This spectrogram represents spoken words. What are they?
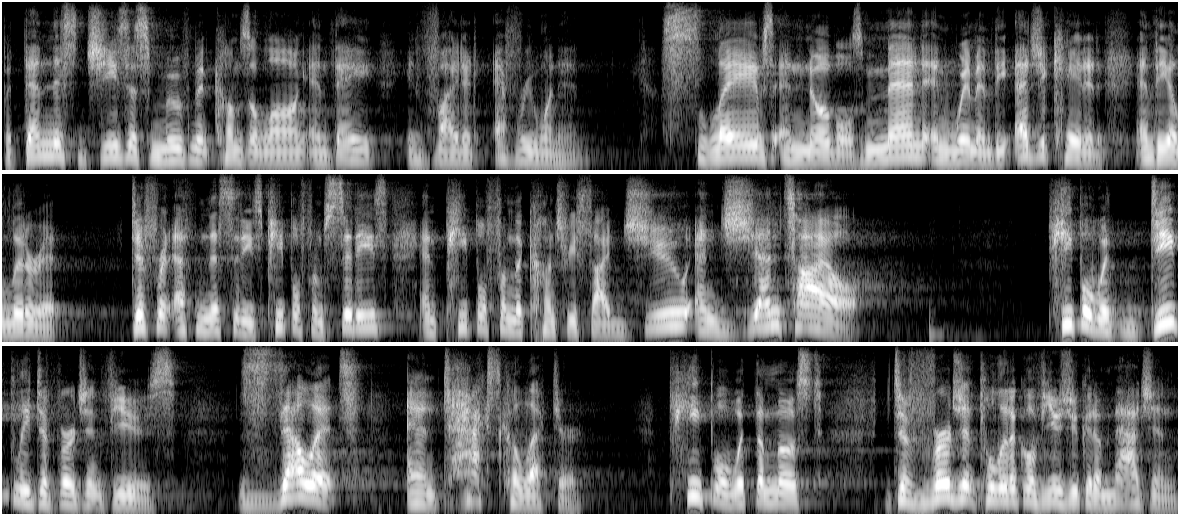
But then this Jesus movement comes along and they invited everyone in slaves and nobles, men and women, the educated and the illiterate different ethnicities, people from cities and people from the countryside, Jew and Gentile, people with deeply divergent views, zealot and tax collector, people with the most divergent political views you could imagine.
